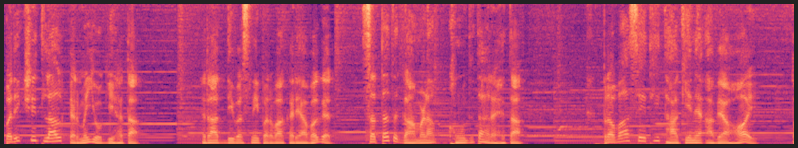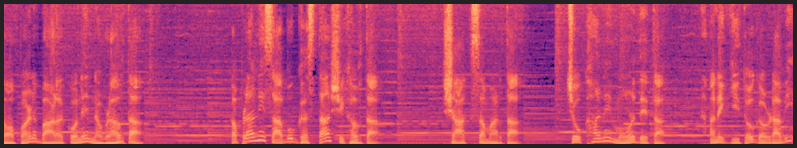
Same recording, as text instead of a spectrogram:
પરીક્ષિતલાલ કર્મયોગી હતા. રાત દિવસની પરવા કર્યા વગર સતત ગામડા ખૂંદતા રહેતા. પ્રવાસેથી થાકીને આવ્યા હોય તો પણ બાળકોને નવડાવતા. કપડાને સાબુ ઘસતા શીખવતા. શાક સમારતા. ચોખાને મોણ દેતા અને ગીતો ગવડાવી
